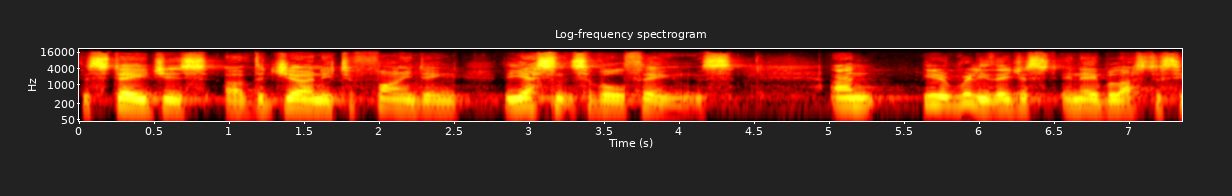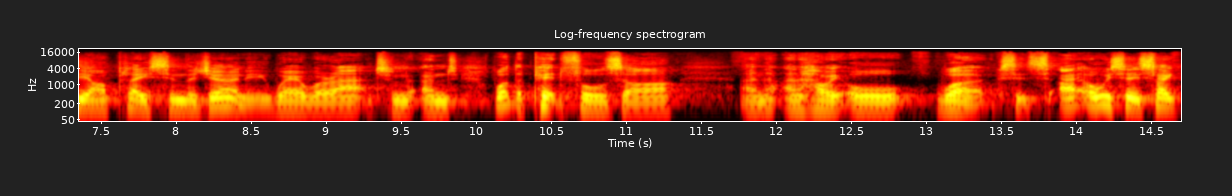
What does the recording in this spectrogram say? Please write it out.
the stages of the journey to finding the essence of all things. And, you know, really, they just enable us to see our place in the journey, where we're at, and, and what the pitfalls are, and, and how it all works. It's, I always say it's like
